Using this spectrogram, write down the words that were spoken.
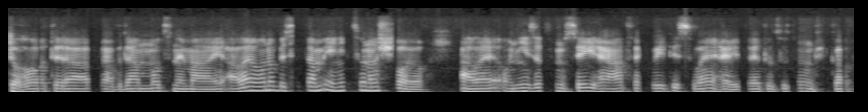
toho teda pravda moc nemají, ale ono by se tam i něco našlo, jo. Ale oni zase musí hrát takový ty svoje hry, to je to, co jsem říkal,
